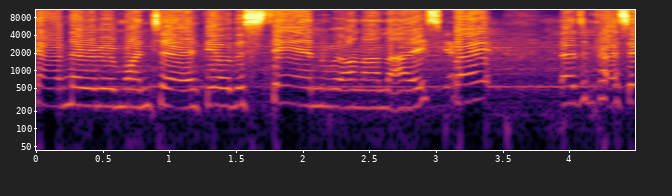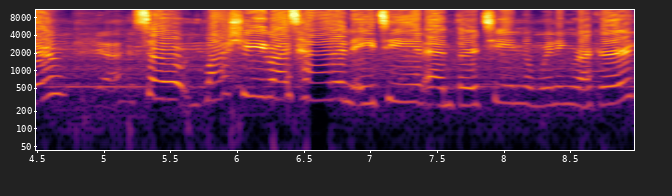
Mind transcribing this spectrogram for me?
Yeah, I've never been one to be able to stand on, on the ice, Yeah. but that's impressive. Yeah. So last year you guys had an 18 and 13 winning record.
